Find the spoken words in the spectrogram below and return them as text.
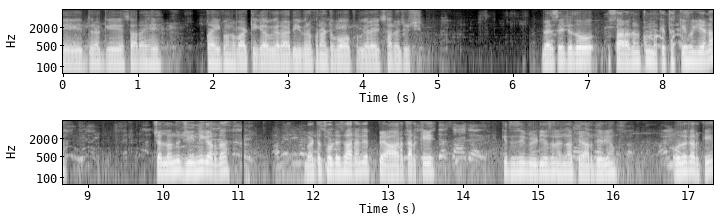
ਤੇ ਇੱਧਰ ਅੱਗੇ ਸਾਰਾ ਇਹ ਟ੍ਰਾਈਕੋਨ ਵਾਟੀਕਾ ਵਗੈਰਾ ਰਿਵਰ ਫਰੰਟ ਵਾਕ ਵਗੈਰਾ, ਇਹ ਸਾਰਾ ਕੁਝ ਵੈਸੇ ਜਦੋਂ ਸਾਰਾ ਦਿਨ ਘੁੰਮ ਕੇ ਥੱਕੇ ਹੋਈਏ ਨਾ ਚੱਲਣ ਨੂੰ ਜੀ ਨਹੀਂ ਕਰਦਾ। ਬਟ ਤੁਹਾਡੇ ਸਾਰਿਆਂ ਦੇ ਪਿਆਰ ਕਰਕੇ ਕਿ ਤੁਸੀਂ ਵੀਡੀਓਜ਼ ਨੂੰ ਇੰਨਾ ਪਿਆਰ ਦੇ ਰਹੇ ਹੋ, ਉਹਦੇ ਕਰਕੇ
